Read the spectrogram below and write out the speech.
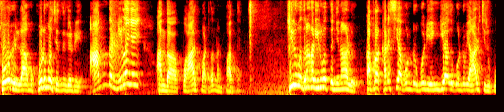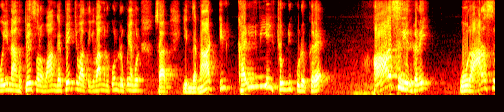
சோறு இல்லாமல் குடும்பம் செத்துன்னு கேட்டீங்க. அந்த நிலையை அந்த ஆர்ப்பாட்டத்தை நான் பார்த்தேன். இருபது நாள் இருபத்தஞ்சி நாள் அப்புறம் கடைசியாக கொண்டு போய் எங்கேயாவது கொண்டு போய் அழைச்சிட்டு போய் நாங்கள் பேசுகிறோம் வாங்க பேச்சுவார்த்தைக்கு வாங்கன்னு கொண்டு போய் அங்கே சார் இந்த நாட்டில் கல்வியை சொல்லிக் கொடுக்கிற ஆசிரியர்களை ஒரு அரசு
